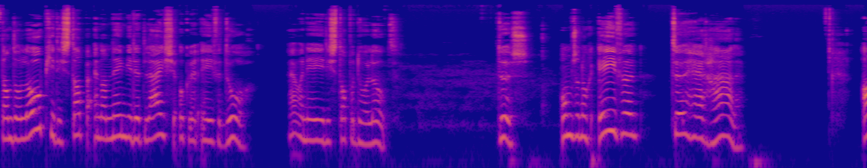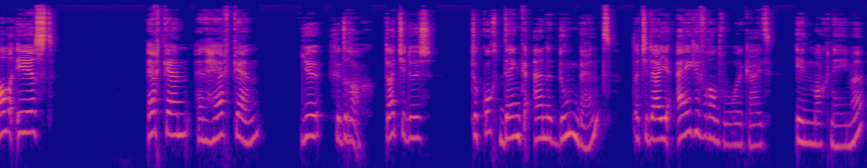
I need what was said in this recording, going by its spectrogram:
dan doorloop je die stappen en dan neem je dit lijstje ook weer even door. Hè, wanneer je die stappen doorloopt. Dus, om ze nog even te herhalen. Allereerst, erken en herken je gedrag. Dat je dus tekort denken aan het doen bent, dat je daar je eigen verantwoordelijkheid in mag nemen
